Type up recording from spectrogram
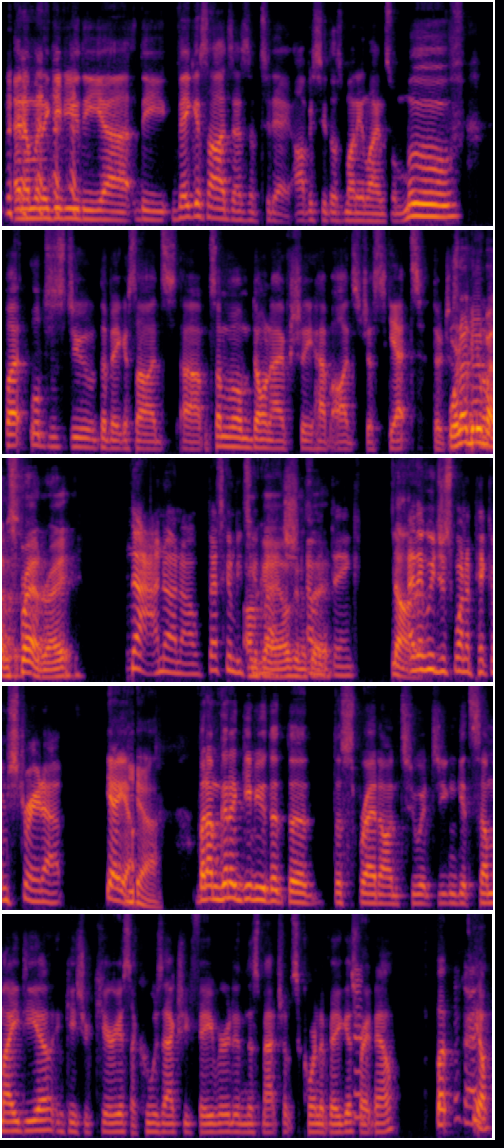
and I'm going to give you the uh, the Vegas odds as of today. Obviously, those money lines will move, but we'll just do the Vegas odds. Um, some of them don't actually have odds just yet. They're just we're not doing by the spread right Nah, no, no. That's gonna be too Okay, I much. was I, gonna would say. think. No, I no. think we just want to pick them straight up. yeah, yeah, yeah but I'm gonna give you the the the spread onto it so you can get some idea in case you're curious, like who is actually favored in this matchup according to Vegas Okay. right now. But Okay. you know,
